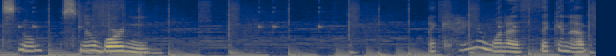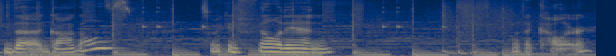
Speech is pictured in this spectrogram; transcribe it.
snow snowboarding. I kind of want to thicken up the goggles so we can fill it in with a color.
